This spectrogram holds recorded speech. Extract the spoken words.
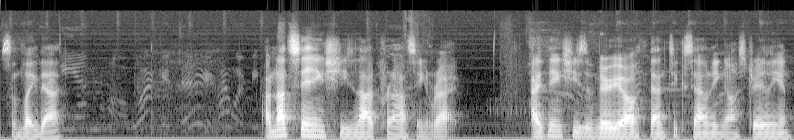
something like that. I'm not saying she's not pronouncing it right. I think she's a very authentic sounding Australian.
